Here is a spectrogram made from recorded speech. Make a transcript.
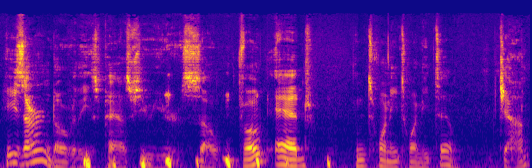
he's earned over these past few years. So vote Ed in 2022. John.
